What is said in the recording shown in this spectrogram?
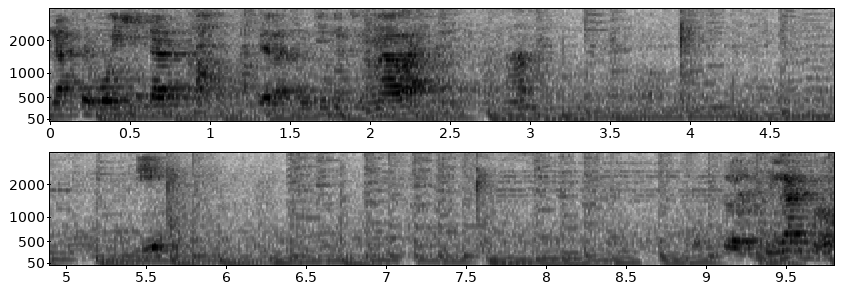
Las cebollitas de las que tú mencionabas. Ajá. y un poquito de cilantro.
